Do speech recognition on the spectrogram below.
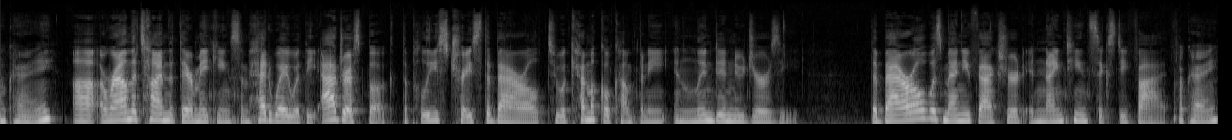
Okay. Uh, around the time that they're making some headway with the address book, the police traced the barrel to a chemical company in Linden, New Jersey. The barrel was manufactured in 1965. Okay.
